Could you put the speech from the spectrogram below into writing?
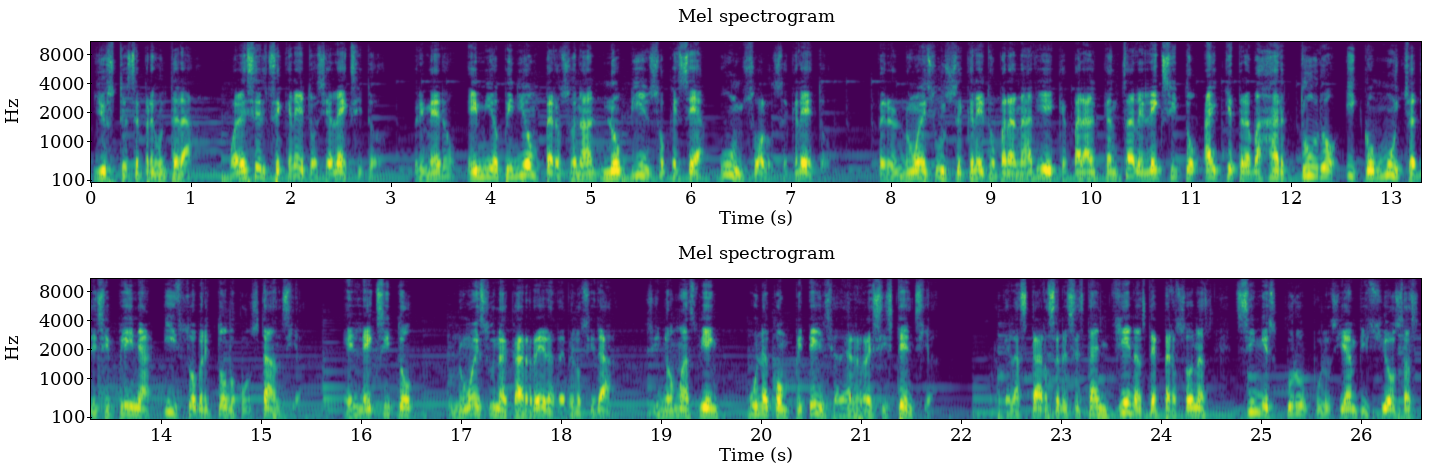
Y usted se preguntará, ¿cuál es el secreto hacia el éxito? Primero, en mi opinión personal, no pienso que sea un solo secreto. Pero no es un secreto para nadie que para alcanzar el éxito hay que trabajar duro y con mucha disciplina y sobre todo constancia. El éxito no es una carrera de velocidad, sino más bien una competencia de resistencia, porque las cárceles están llenas de personas sin escrúpulos y ambiciosas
